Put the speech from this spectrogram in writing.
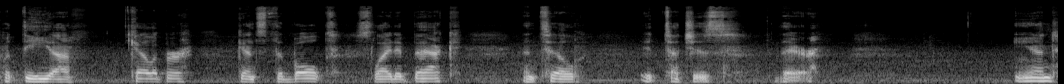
Put the uh, caliper against the bolt slide it back until it touches there. And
